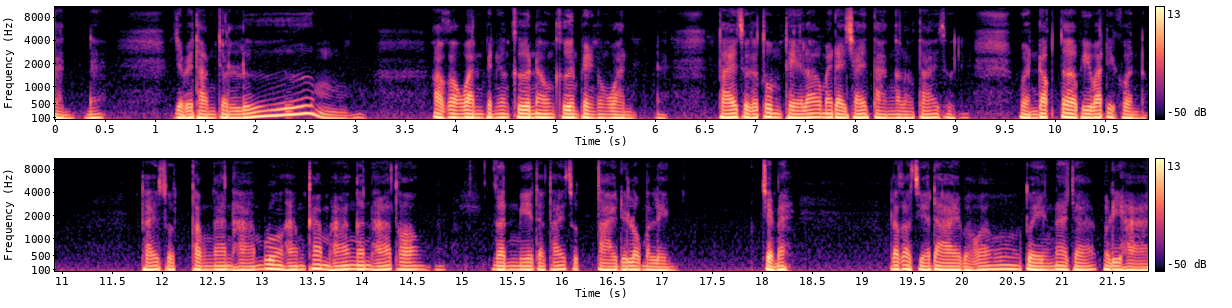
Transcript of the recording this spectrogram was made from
กันนะอย่าไปทำจนลืม เอากลางวันเป็นกลางคืนเอากลางคืนเป็นกลางวันท้ายสุดก็ทุ่มเทแล้วไม่ได้ใช้ตังค์เราท้ายสุด เหมือนด็อกเตอร์พิวัตรอีกคนท้ายสุดทำงานหามร่วงหามข้ามหาเงินหาทอง เงินมีแต่ท้ายสุดตายด้วยโรคมะเร็งใช่ไหมแล้วก็เสียดายบอกว่าตัวเองน่าจะบริหาร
